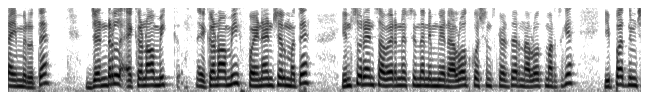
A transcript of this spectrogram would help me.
ಟೈಮ್ ಇರುತ್ತೆ. ಜನರಲ್ ಎಕನಾಮಿಕ್ ಎಕನಾಮಿ ಫೈನಾನ್ಷಿಯಲ್ ಮತ್ತು ಇನ್ಶೂರೆನ್ಸ್ ಅವೇರ್ನೆಸ್ಸಿಂದ ನಿಮಗೆ ನಲ್ವತ್ತು ಕ್ವಶನ್ಸ್ ಕೇಳ್ತಾರೆ, ನಲ್ವತ್ತು ಮಾರ್ಕ್ಸ್ಗೆ ಇಪ್ಪತ್ತು ನಿಮಿಷ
